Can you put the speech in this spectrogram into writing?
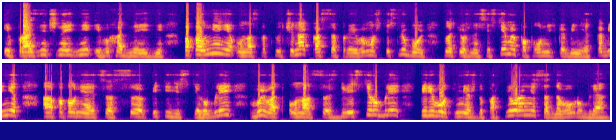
и в праздничные дни, и в выходные дни. Пополнение у нас подключена касса Free. Вы можете с любой платежной системы пополнить кабинет. Кабинет а, пополняется с 50 рублей, вывод у нас с 200 рублей, перевод между партнерами с 1 рубля.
